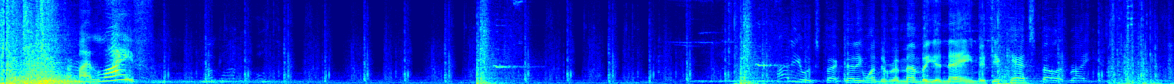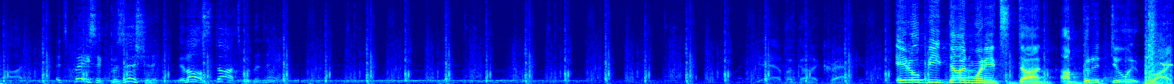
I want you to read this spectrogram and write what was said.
For my life. How do you expect anyone to remember your name if you can't spell it right? It's basic positioning. It all starts with a name. Like you're ever gonna crack it. It'll be done when it's done. I'm gonna do it right.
